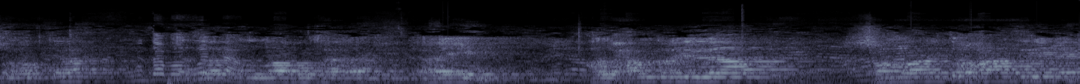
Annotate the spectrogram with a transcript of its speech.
চমৎকার। আলহামদুলিল্লাহ সম্মানিত হাজিরিন।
